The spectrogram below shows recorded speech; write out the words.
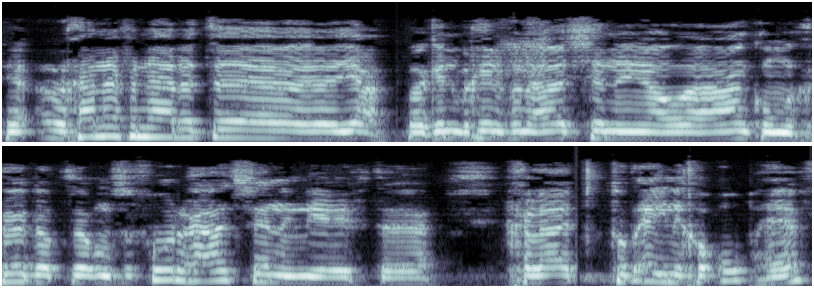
ja, we gaan even naar het, eh, ja, wat ik in het begin van de uitzending al eh, aankondigde, dat onze vorige uitzending die heeft geleid tot enige ophef.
